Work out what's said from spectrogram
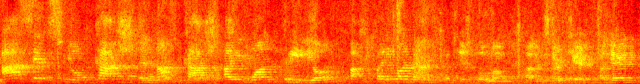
assets nyo, cash and non-cash, ay 1 trillion. Pakipaliwanag. Yes po, ma'am. Uh, Mr. Chair. Again,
